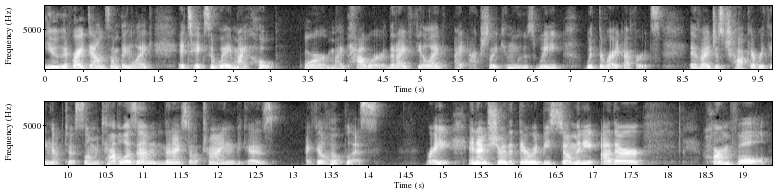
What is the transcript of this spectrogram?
You could write down something like, It takes away my hope or my power that I feel like I actually can lose weight with the right efforts. If I just chalk everything up to a slow metabolism, then I stop trying because I feel hopeless. right? And I'm sure that there would be so many other harmful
